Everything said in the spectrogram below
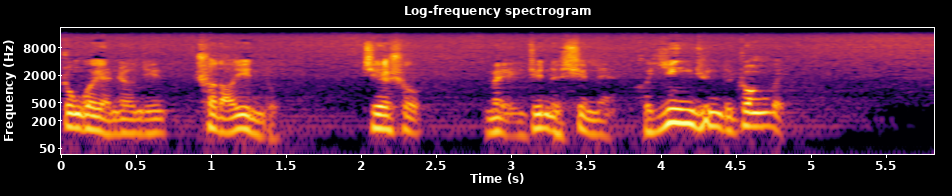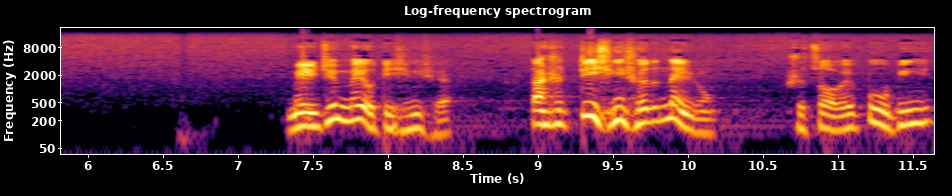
中国远征军撤到印度。接受美军的训练和英军的装备。美军没有地形学，但是地形学的内容是作为步兵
